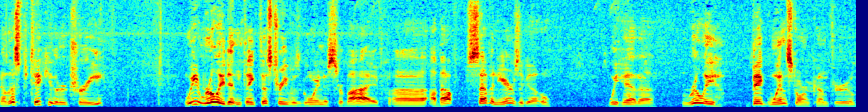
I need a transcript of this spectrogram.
Now, this particular tree, we really didn't think this tree was going to survive. Uh, about seven years ago, we had a really big windstorm come through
